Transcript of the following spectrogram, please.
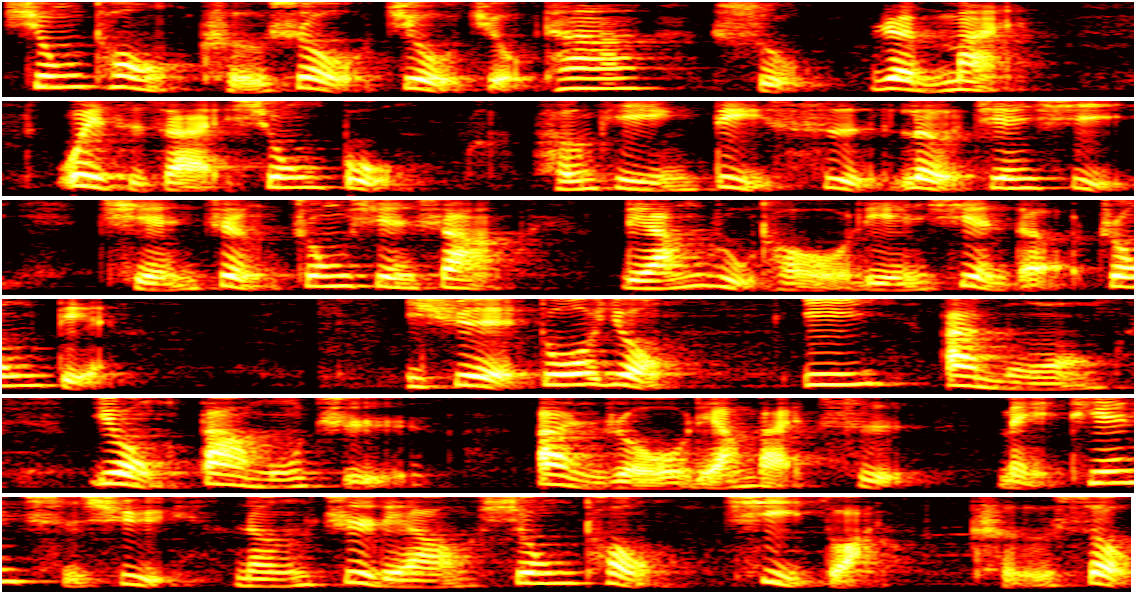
胸痛咳嗽就灸它，属任脉，位置在胸部横平第四肋间隙前正中线上，两乳头连线的中点。一穴多用：一、按摩，用大拇指按揉两百次。每天持续能治疗胸痛、气短、咳嗽，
